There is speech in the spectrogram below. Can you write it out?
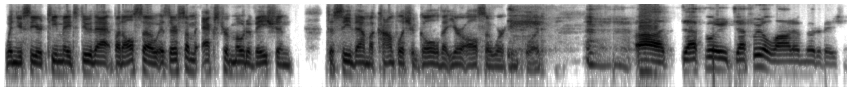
when you see your teammates do that? But also, is there some extra motivation to see them accomplish a goal that you're also working toward? Uh, definitely, definitely a lot of motivation.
